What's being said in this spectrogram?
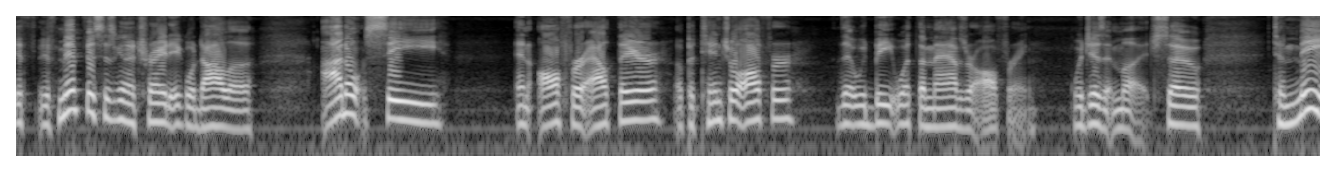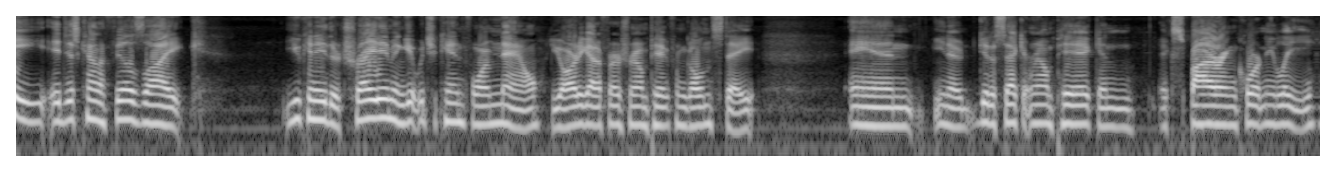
if if Memphis is gonna trade Iguodala, I don't see an offer out there, a potential offer that would beat what the Mavs are offering, which isn't much. So to me, it just kind of feels like you can either trade him and get what you can for him now. You already got a first round pick from Golden State and you know get a second round pick and expiring Courtney Lee.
